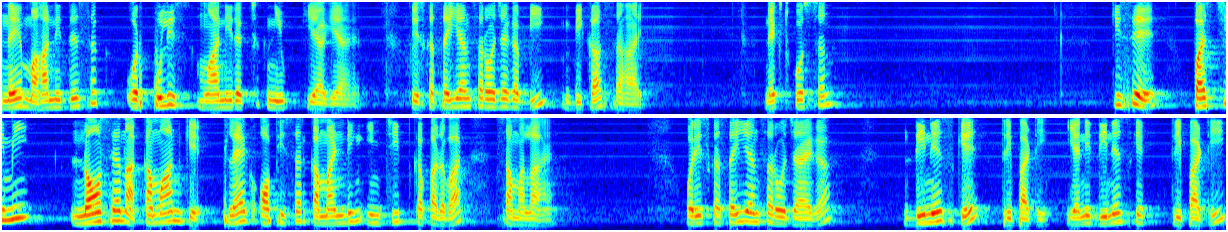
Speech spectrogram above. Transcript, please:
नए महानिदेशक और पुलिस महानिरीक्षक नियुक्त किया गया है। तो इसका सही आंसर हो जाएगा B, Vikas Sahay. Next question. किसे पश्चिमी नौसेना कमान के flag officer commanding in chief का पदभार संभाला है? और इसका सही आंसर हो जाएगा दिनेश के त्रिपाठी। यानी दिनेश के त्रिपाठी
